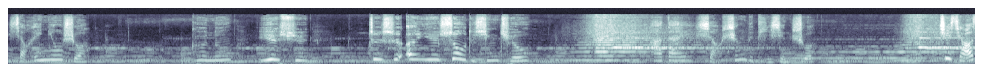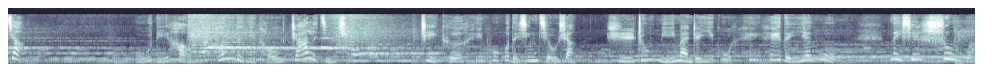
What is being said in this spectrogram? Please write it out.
小黑妞说：“可能，也许。”这是暗夜兽的星球，阿呆小声的提醒说：“去瞧瞧。”无敌号砰的一头扎了进去。这颗黑乎乎的星球上，始终弥漫着一股黑黑的烟雾。那些树啊、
